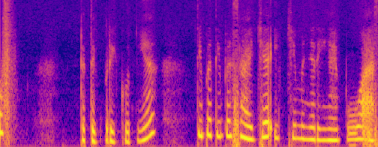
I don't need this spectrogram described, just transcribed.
Uf, detik berikutnya, tiba-tiba saja Ichi menyeringai puas,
